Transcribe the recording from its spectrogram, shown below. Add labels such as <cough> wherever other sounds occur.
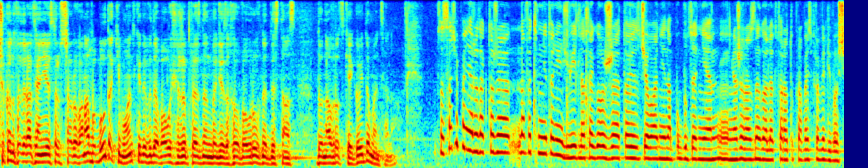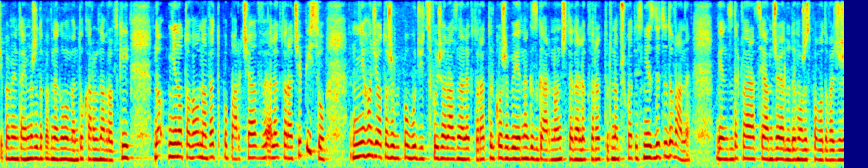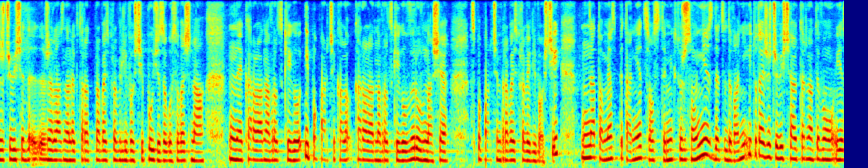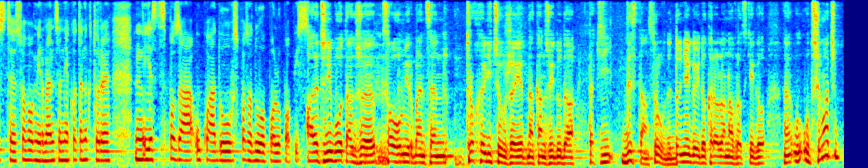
Czy Konfederacja nie jest rozczarowana? Bo był taki moment, kiedy wydawało się, że prezydent będzie zachowywał równy dystans do Nawrockiego i do Mencena. W zasadzie, panie redaktorze, nawet mnie to nie dziwi, dlatego że to jest działanie na pobudzenie mm, żelaznego elektoratu Prawa i Sprawiedliwości. Pamiętajmy, że do pewnego momentu Karol Nawrocki no, nie notował nawet poparcia w elektoracie PiSu. Nie chodzi o to, żeby pobudzić swój żelazny elektorat, tylko żeby jednak zgarnąć ten elektorat, który na przykład jest niezdecydowany. Więc deklaracja Andrzeja Dudy może spowodować, że rzeczywiście de- żelazny elektorat Prawa i Sprawiedliwości pójdzie zagłosować na mm, Karola Nawrockiego i poparcie Karola Nawrockiego wyrówna się z poparciem Prawa i Sprawiedliwości. Natomiast pytanie, co z tymi, którzy są niezdecydowani i tutaj rzeczywiście alternatywą jest Sławomir Mencen jako ten, który jest spoza układu, spoza duopolu POPIS. Ale czy nie było tak, że Sławomir Mencen trochę liczył, że jednak Andrzej Duda taki dystans równy do niego i do Karola Nawrockiego e, utrzyma? Czy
